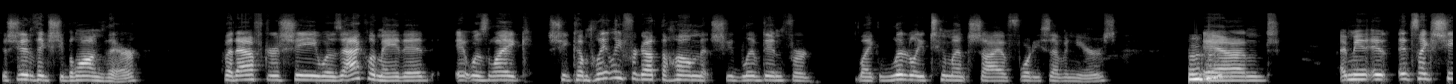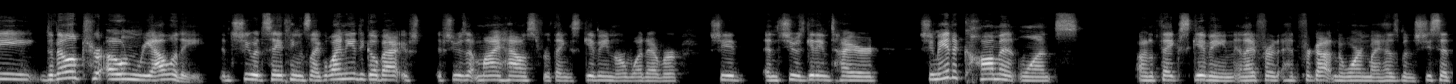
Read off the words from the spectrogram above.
because she didn't think she belonged there. But after she was acclimated, it was like she completely forgot the home that she'd lived in for like literally two months shy of 47 years. Mhm. And I mean, it, it's like she developed her own reality. And she would say things like, Well, I need to go back. If, if she was at my house for Thanksgiving or whatever, she and she was getting tired. She made a comment once on Thanksgiving, and I for, had forgotten to warn my husband. She said,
